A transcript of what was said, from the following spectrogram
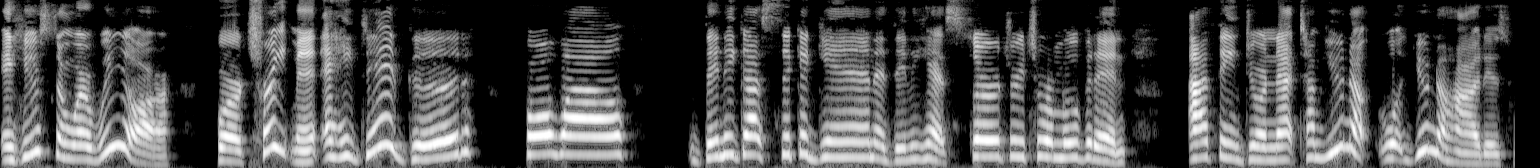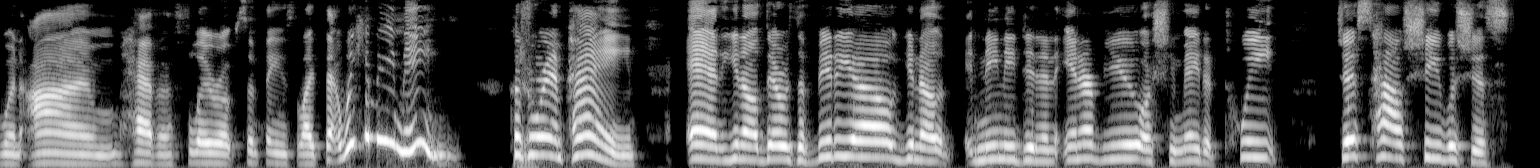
in Houston, where we are, for treatment, and he did good for a while. Then he got sick again, and then he had surgery to remove it. And I think during that time, you know, well, you know how it is when I'm having flare ups and things like that. We can be mean because Yeah. we're in pain. And you know, there was a video. You know, Nene did an interview, or she made a tweet, just how she was just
